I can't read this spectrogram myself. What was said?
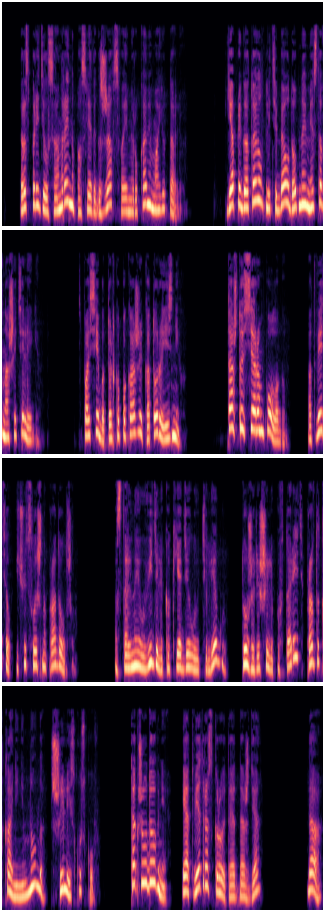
— распорядился Анрей, напоследок сжав своими руками мою талию. «Я приготовил для тебя удобное место в нашей телеге». «Спасибо, только покажи, который из них». «Та, что с серым пологом», — ответил и чуть слышно продолжил. Остальные увидели, как я делаю телегу, тоже решили повторить, правда, ткани немного, сшили из кусков. Так же удобнее, и от ветра скроет, и от дождя. Да,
